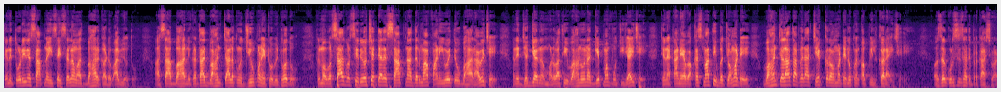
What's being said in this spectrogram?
તેને તોડીને સાપના હિસાઈ સલામત બહાર કાઢવામાં આવ્યો હતો. આ સાપ બહાર નીકળતા જ વાહન ચાલકનો જીવ પણ હેઠો બેઠો હતો. હાલમાં વરસાદ વરસી રહ્યો છે ત્યારે સાપના દરમાં પાણી હોય તેવું બહાર આવે છે અને જગ્યા ન મળવાથી વાહનોના ગેપમાં પહોંચી જાય છે. તેના કારણે આવા અકસ્માતથી બચવા માટે વાહન ચલાવતા પહેલાં ચેક કરવા માટે લોકોને અપીલ કરાઈ છે. અઝર કુર્સી સાથે પ્રકાશવાળા.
